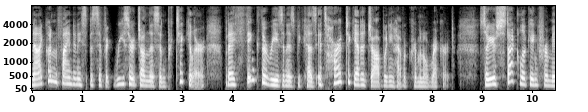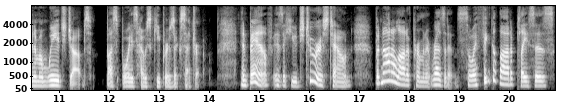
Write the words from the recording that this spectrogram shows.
Now, I couldn't find any specific research on this in particular, but I think the reason is because it's hard to get a job when you have a criminal record. So you're stuck looking for minimum wage jobs, busboys, housekeepers, etc. And Banff is a huge tourist town, but not a lot of permanent residents. So I think a lot of places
